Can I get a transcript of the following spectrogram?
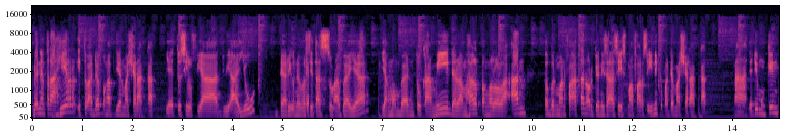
Kemudian yang terakhir itu ada pengabdian masyarakat yaitu Sylvia Dwi Ayu dari Universitas Surabaya yang membantu kami dalam hal pengelolaan kebermanfaatan organisasi Isma Farsi ini kepada masyarakat. Nah, jadi mungkin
